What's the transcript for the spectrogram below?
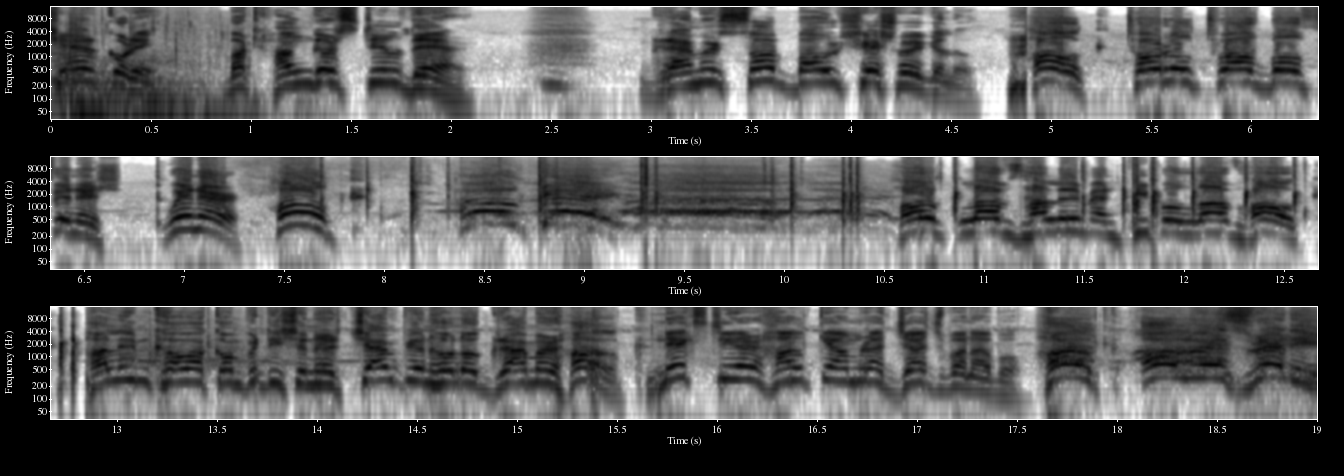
শেয়ার করে বাট হাঙ্গার স্টিল দেয়ার গ্রামের সব বাউল শেষ হয়ে গেল। Hulk, total 12 ball finish. Winner, Hulk! Hulk! Loves Halim and people love Hulk. হালিম খাওয়া কম্পিটিশনের চ্যাম্পিয়ন হলো গ্রামের হাল্ক নেক্সট ইয়ার হালকে আমরা জাজ বানাবো। Hulk always ready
